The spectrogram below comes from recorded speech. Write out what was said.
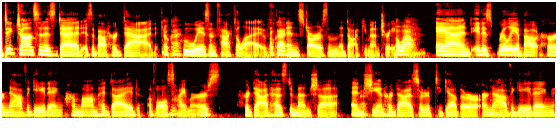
Dick Johnson is Dead is about her dad, Okay. who is in fact alive Okay. and stars in the documentary. Oh wow. And it is really about her navigating. Her mom had died of Mhm. Alzheimer's. Her dad has dementia, and Okay. she and her dad sort of together are Mhm. navigating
